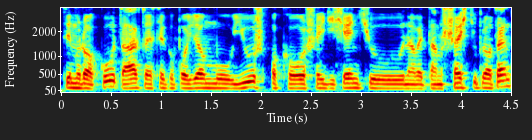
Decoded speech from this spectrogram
tym roku, tak? To jest tego poziomu już około 60, nawet tam 6%.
